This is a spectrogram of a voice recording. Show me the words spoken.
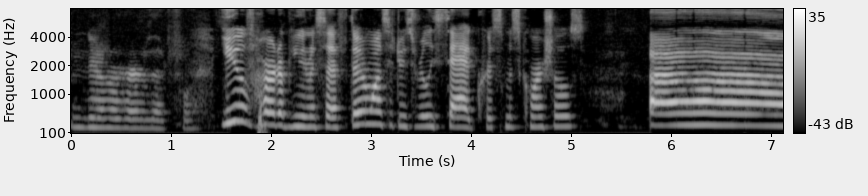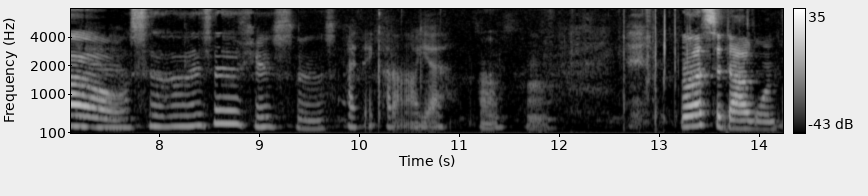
Never heard of that before. You've heard of UNICEF. They're the ones that do these really sad Christmas commercials. Oh, so this is Christmas? I think. I don't know. Yeah. Oh, oh. Well, that's the dog one.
